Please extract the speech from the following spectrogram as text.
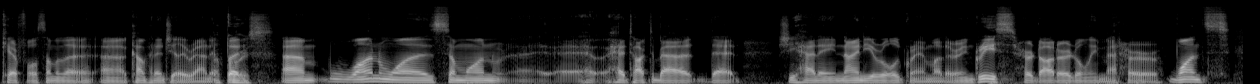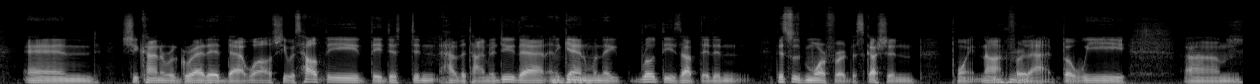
careful some of the uh, confidentiality around it. Of but course. um, one was someone uh, had talked about that she had a 90 year old grandmother in Greece. Her daughter had only met her once, and she kind of regretted that while she was healthy, they just didn't have the time to do that. And again, when they wrote these up, they didn't. This was more for a discussion point, not for that. But we um,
